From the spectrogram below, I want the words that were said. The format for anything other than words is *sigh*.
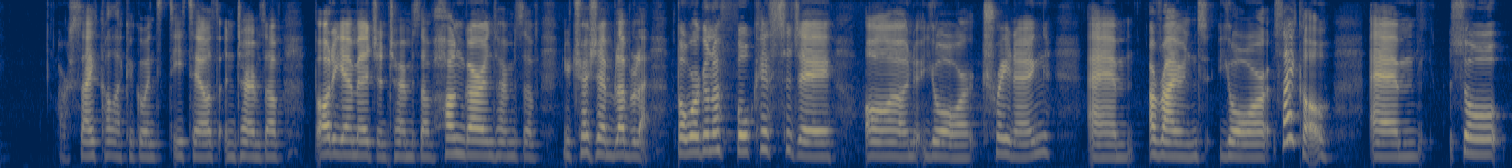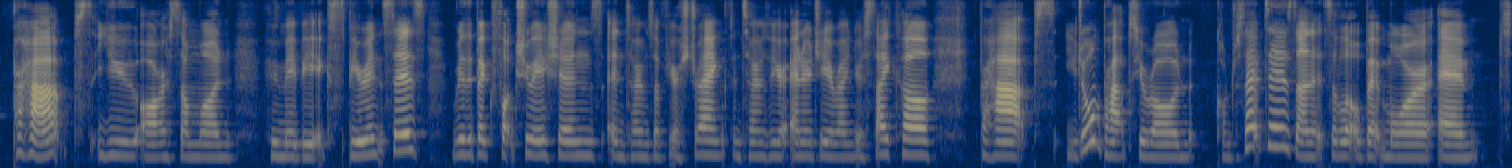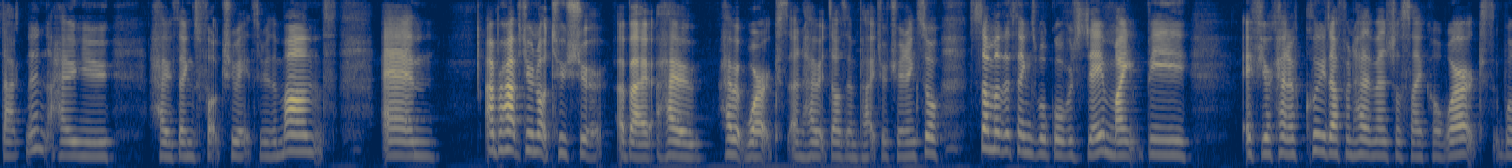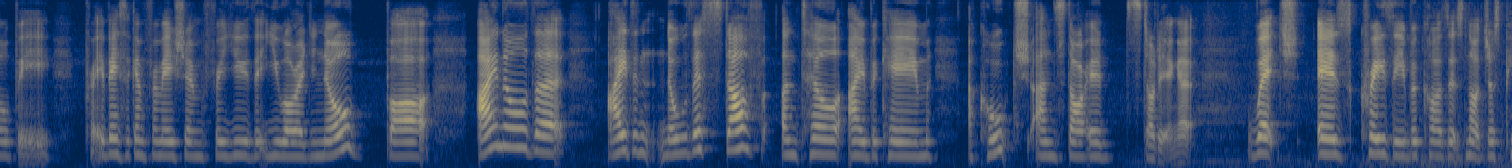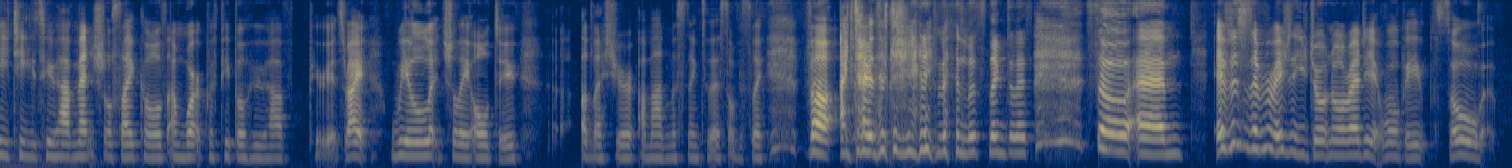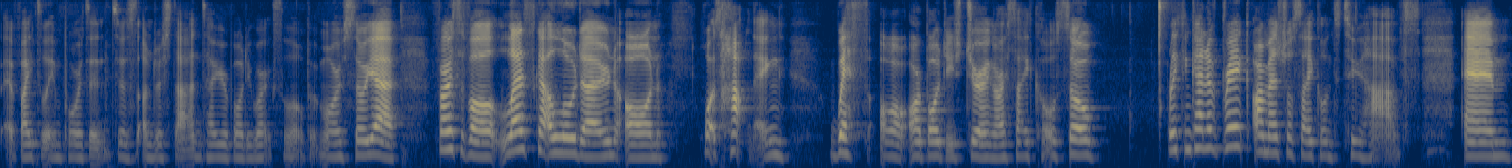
our cycle, I could go into details in terms of body image, in terms of hunger, in terms of nutrition, blah blah blah. But we're gonna focus today on your training um, around your cycle. Um, so perhaps you are someone who maybe experiences really big fluctuations in terms of your strength, in terms of your energy around your cycle. Perhaps you don't, perhaps you're on contraceptives and it's a little bit more um, stagnant how you how things fluctuate through the month. Um, and perhaps you're not too sure about how how it works and how it does impact your training. So some of the things we'll go over today might be if you're kind of clued up on how the menstrual cycle works, will be pretty basic information for you that you already know, but I know that I didn't know this stuff until I became a coach and started studying it, which is crazy because it's not just PTs who have menstrual cycles and work with people who have periods, right? We literally all do. Unless you're a man listening to this, obviously, but I doubt there's gonna be *laughs* any men listening to this. So, um, if this is information that you don't know already, it will be so vitally important to just understand how your body works a little bit more. So, yeah, first of all, let's get a lowdown on what's happening with our, our bodies during our cycle. So, we can kind of break our menstrual cycle into two halves. Um,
